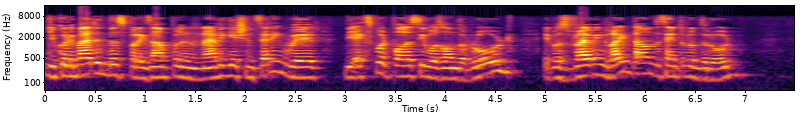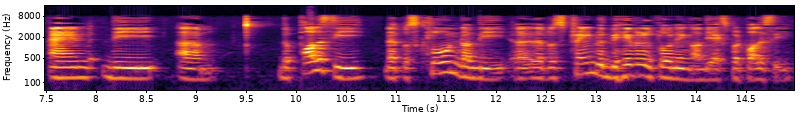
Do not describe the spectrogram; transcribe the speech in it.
You could imagine this, for example, in a navigation setting where the expert policy was on the road, it was driving right down the center of the road, and the um, the policy that was cloned on the uh, that was trained with behavioral cloning on the expert policy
